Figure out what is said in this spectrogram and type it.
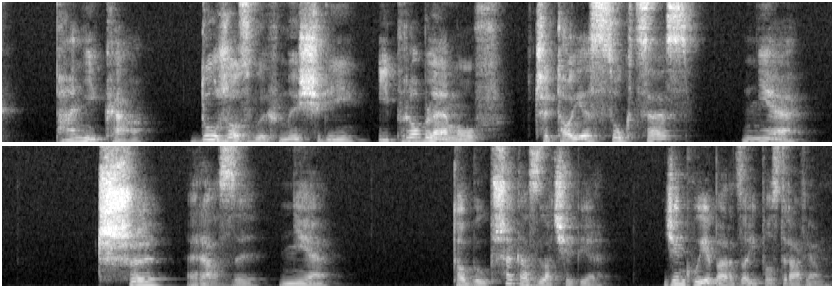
panika, dużo złych myśli i problemów. Czy to jest sukces? Nie. Trzy razy nie. To był przekaz dla Ciebie. Dziękuję bardzo i pozdrawiam.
